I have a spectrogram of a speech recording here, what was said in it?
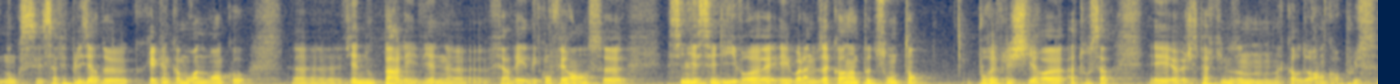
donc ça fait plaisir de, que quelqu'un comme Juan Branco vienne nous parler, vienne faire des, des conférences, signer ses livres et voilà, nous accorde un peu de son temps pour réfléchir à tout ça. Et j'espère qu'il nous en accordera encore plus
